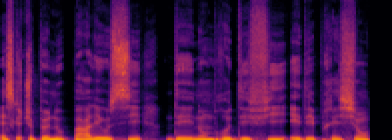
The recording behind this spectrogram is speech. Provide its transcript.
Est-ce que tu peux nous parler aussi des nombreux défis et des pressions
